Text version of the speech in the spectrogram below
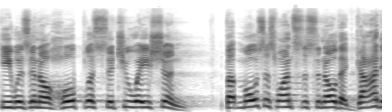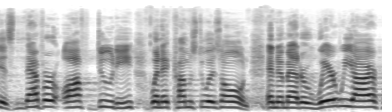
He was in a hopeless situation. But Moses wants us to know that God is never off duty when it comes to his own. And no matter where we are,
